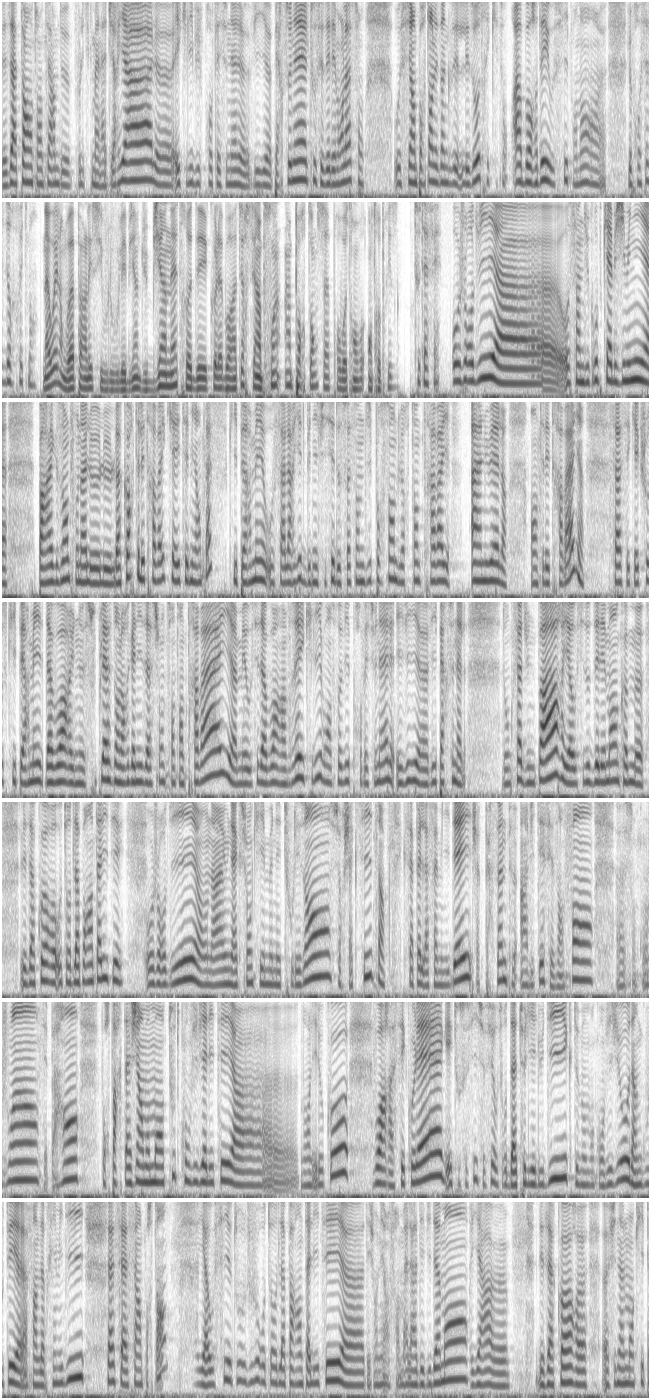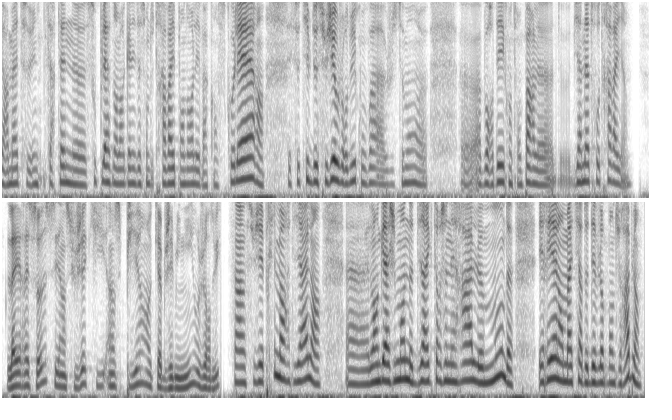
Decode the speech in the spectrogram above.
les attentes en termes de politique managériale, équilibre professionnel, vie personnelle, tous ces éléments-là sont aussi importants les uns que les autres et qui sont abordés aussi pendant euh, le de recrutement. On va parler, si vous le voulez bien, du bien-être des collaborateurs. C'est un point important, ça, pour votre entreprise? Tout à fait. Aujourd'hui, euh, au sein du groupe Capgemini, euh, par exemple, on a l'accord télétravail qui a été mis en place, qui permet aux salariés de bénéficier de 70% de leur temps de travail annuel en télétravail. Ça, c'est quelque chose qui permet d'avoir une souplesse dans l'organisation de son temps de travail, mais aussi d'avoir un vrai équilibre entre vie professionnelle et vie, euh, vie personnelle. Donc ça, d'une part, il y a aussi d'autres éléments comme les accords autour de la parentalité. Aujourd'hui, on a une action qui est menée tous les ans sur chaque site, qui s'appelle la Family Day chaque personne peut inviter ses enfants, euh, son conjoint, ses parents, pour partager un moment en toute convivialité euh, dans les locaux, voir ses collègues. Et tout ceci se fait autour d'ateliers ludiques, de moments conviviaux, d'un goûter à la fin de l'après-midi. Ça, c'est assez important. Il y a aussi toujours autour de la parentalité euh, des journées enfants malades, évidemment. Il y a des accords finalement qui permettent une certaine souplesse dans l'organisation du travail pendant les vacances scolaires. C'est ce type de sujet aujourd'hui qu'on va justement aborder quand on parle de bien-être au travail. La RSE, c'est un sujet qui inspire Capgemini aujourd'hui? C'est un sujet primordial. Euh, l'engagement de notre directeur général Monde est réel en matière de développement durable.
